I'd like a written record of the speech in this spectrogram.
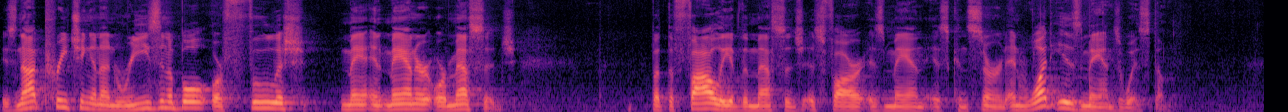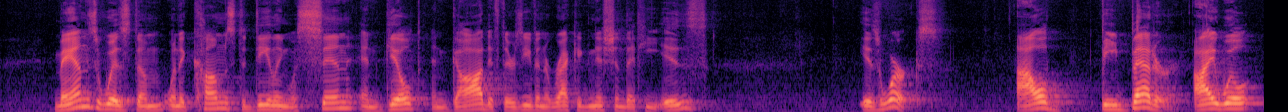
is not preaching an unreasonable or foolish man, manner or message, but the folly of the message as far as man is concerned. And what is man's wisdom? Man's wisdom, when it comes to dealing with sin and guilt and God, if there's even a recognition that He is, is works. I'll be better. I will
